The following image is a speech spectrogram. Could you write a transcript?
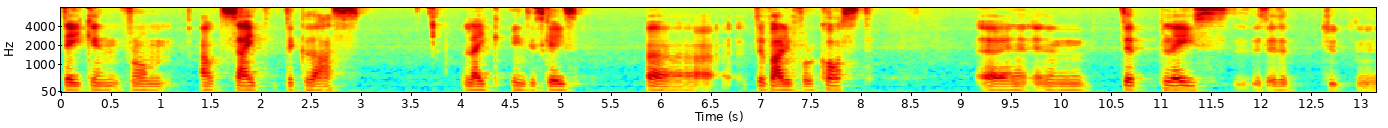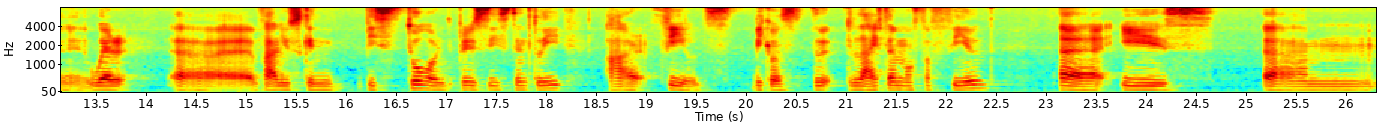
taken from outside the class. Like in this case uh, the value for cost uh, and the place to, uh, where uh, values can be stored persistently are fields because the, the lifetime of a field uh, is um,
